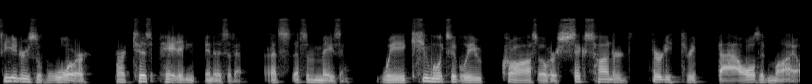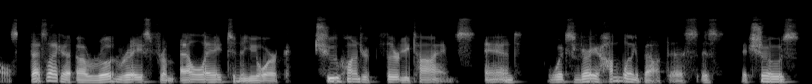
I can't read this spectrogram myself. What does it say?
theaters of war participating in this event. That's, that's amazing. We cumulatively crossed over 633,000 miles. That's like a, a road race from LA to New York 230 times. And what's very humbling about this is it shows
